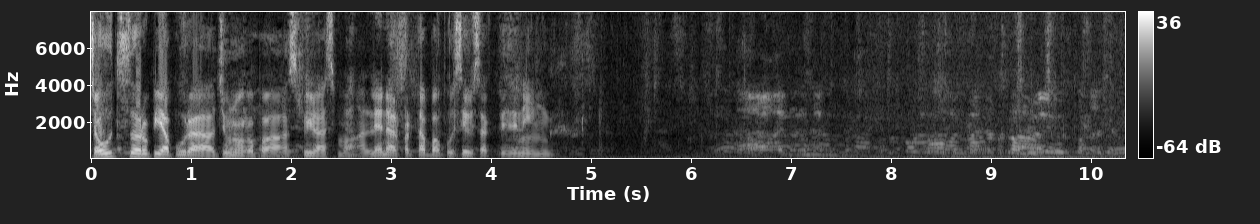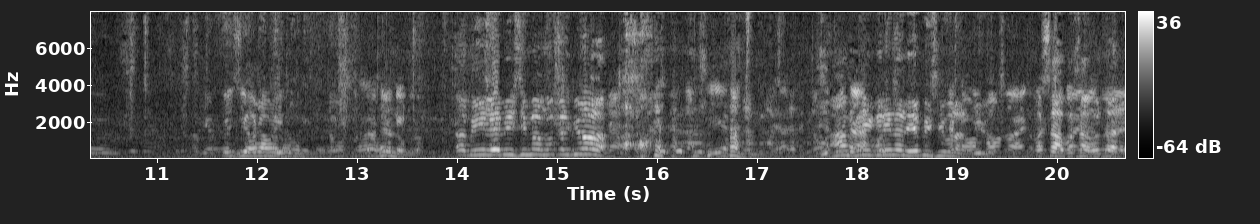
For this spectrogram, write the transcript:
ચૌદસો રૂપિયા પૂરા જૂનો કપાસ પીળાસમાં લેનાર Pratap Bapu Shiv Shakti ginning. Bill ABC માં મોકલજો. આમ કરી કરીને એબીસી વાળા કીધું. પસા પસા વધારે.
